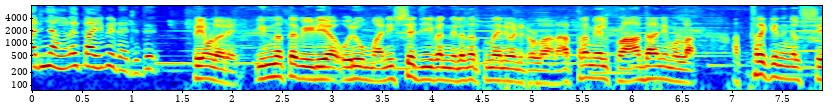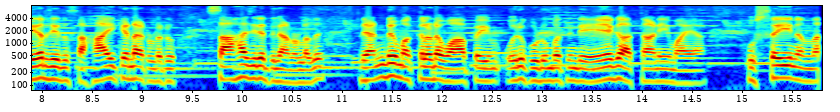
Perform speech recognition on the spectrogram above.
ആരും ഞങ്ങളെ കൈവിടരുത്. പ്രിയമുള്ളവരെ ഇന്നത്തെ വീഡിയോ ഒരു മനുഷ്യജീവൻ നിലനിർത്തുന്നതിന് വേണ്ടിയിട്ടുള്ളതാണ്. അത്രമേൽ പ്രാധാന്യമുള്ള അത്രയ്ക്ക് നിങ്ങൾ ഷെയർ ചെയ്ത് സഹായിക്കേണ്ടതായിട്ടുള്ളൊരു സാഹചര്യത്തിലാണുള്ളത്. രണ്ട് മക്കളുടെ വാപ്പയും ഒരു കുടുംബത്തിന്റെ ഏക അത്താണിയുമായ ഹുസൈൻ എന്ന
